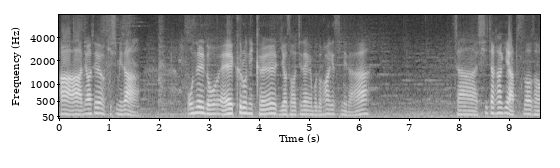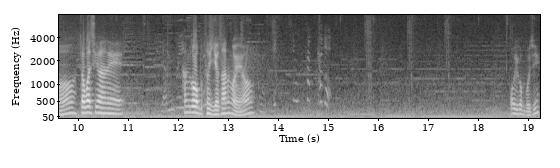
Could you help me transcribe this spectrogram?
아, 아, 안녕하세요. 기시입니다. 오늘도 엘 크로니클 이어서 진행해 보도록 하겠습니다. 자, 시작하기에 앞서서 저번 시간에 한 거부터 이어서 하는 거예요. 어, 이거 뭐지?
